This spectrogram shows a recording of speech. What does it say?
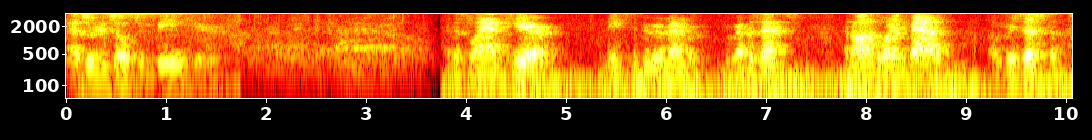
as a result of being here. And this land here needs to be remembered. It represents an ongoing battle of resistance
